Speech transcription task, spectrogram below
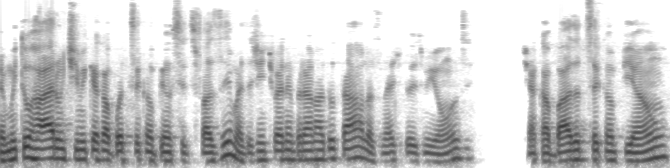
É muito raro um time que acabou de ser campeão se desfazer, mas a gente vai lembrar lá do Dallas, né, de 2011. Tinha acabado de ser campeão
